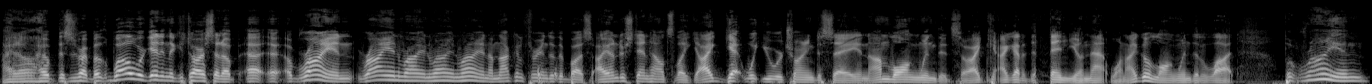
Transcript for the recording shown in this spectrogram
I don't I hope this is right. But while we're getting the guitar set up, uh, uh, uh, Ryan, Ryan, Ryan, Ryan, Ryan. I'm not going to throw you under the bus. I understand how it's like. I get what you were trying to say, and I'm long-winded, so I I got to defend you on that one. I go long-winded a lot, but Ryan,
